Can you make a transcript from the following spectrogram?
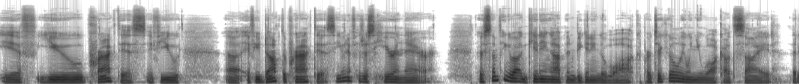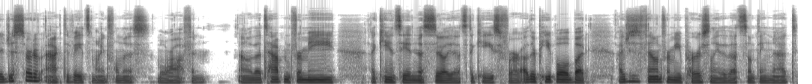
if you practice, if you uh, if you adopt the practice, even if it's just here and there, there's something about getting up and beginning to walk, particularly when you walk outside, that it just sort of activates mindfulness more often. Uh, that's happened for me. I can't say necessarily that's the case for other people, but I've just found for me personally that that's something that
